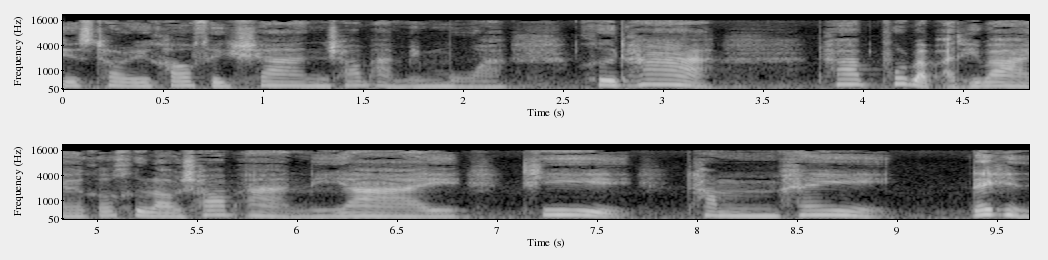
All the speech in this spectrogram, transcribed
historical fiction ชอบอ่านเมมัวคือถ้าถ้าพูดแบบอธิบายก็คือเราชอบอ่านนิยายที่ทำให้ได้เห็น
